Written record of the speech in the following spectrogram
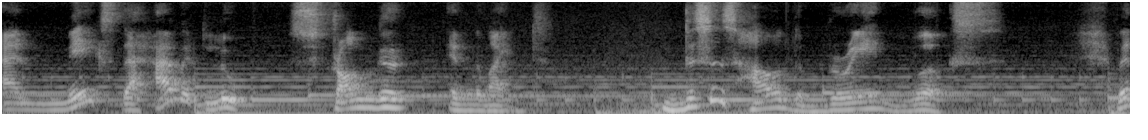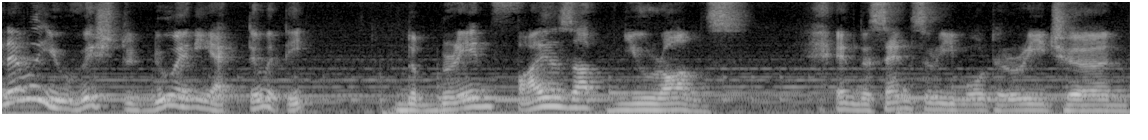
and makes the habit loop stronger in the mind. This is how the brain works. Whenever you wish to do any activity, the brain fires up neurons in the sensory motor region,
